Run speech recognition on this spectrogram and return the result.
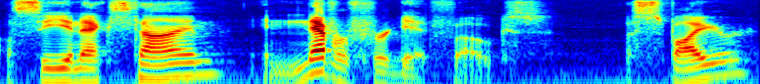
I'll see you next time, and never forget, folks, aspire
